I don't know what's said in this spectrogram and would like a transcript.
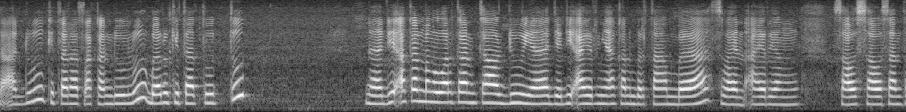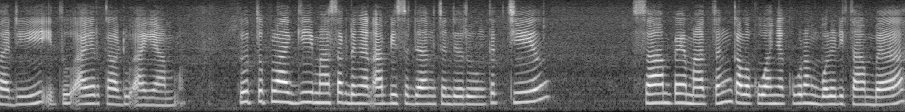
kita aduk kita ratakan dulu baru kita tutup. Nah dia akan mengeluarkan kaldu ya jadi airnya akan bertambah. Selain air yang saus-sausan tadi itu air kaldu ayam. Tutup lagi masak dengan api sedang cenderung kecil. Sampai matang kalau kuahnya kurang boleh ditambah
